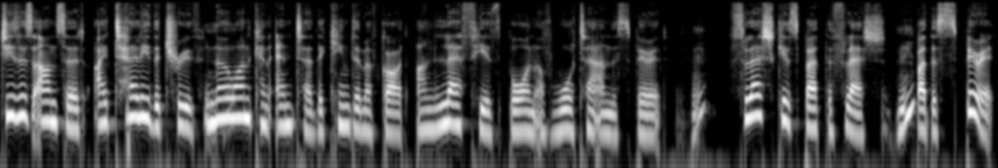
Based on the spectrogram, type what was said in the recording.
Jesus answered, I tell you the truth, no one can enter the kingdom of God unless he is born of water and the Spirit. Mm-hmm. Flesh gives birth to flesh, mm-hmm. but the Spirit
